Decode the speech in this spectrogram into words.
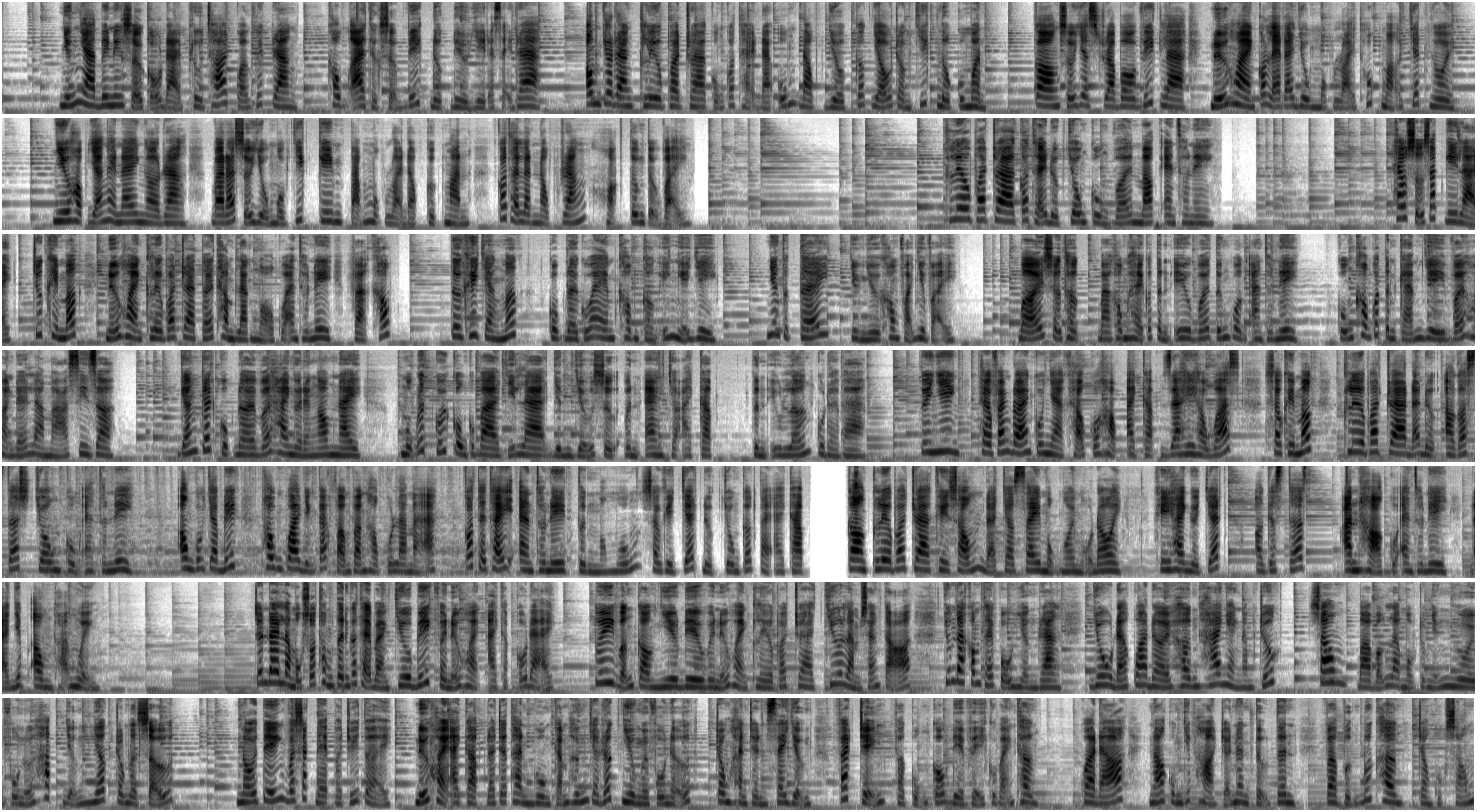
Những nhà biên niên sử cổ đại Plutarch quả quyết rằng không ai thực sự biết được điều gì đã xảy ra. Ông cho rằng Cleopatra cũng có thể đã uống độc dược cất giấu trong chiếc lược của mình. Còn sử gia Strabo viết là nữ hoàng có lẽ đã dùng một loại thuốc mỡ chết người nhiều học giả ngày nay ngờ rằng bà đã sử dụng một chiếc kim tẩm một loại độc cực mạnh, có thể là nọc rắn hoặc tương tự vậy. Cleopatra có thể được chôn cùng với Mark Antony. Theo sử sách ghi lại, trước khi mất, nữ hoàng Cleopatra tới thăm lăng mộ của Antony và khóc. Từ khi chàng mất, cuộc đời của em không còn ý nghĩa gì. Nhưng thực tế, dường như không phải như vậy. Bởi sự thật, bà không hề có tình yêu với tướng quân Antony, cũng không có tình cảm gì với hoàng đế La Mã Caesar. Gắn kết cuộc đời với hai người đàn ông này, mục đích cuối cùng của bà chỉ là gìn giữ sự bình an cho Ai Cập, tình yêu lớn của đời bà. Tuy nhiên, theo phán đoán của nhà khảo cổ học Ai Cập Zahi Hawass, sau khi mất, Cleopatra đã được Augustus chôn cùng Anthony. Ông cũng cho biết, thông qua những tác phẩm văn học của La Mã, có thể thấy Anthony từng mong muốn sau khi chết được chôn cất tại Ai Cập. Còn Cleopatra khi sống đã cho xây một ngôi mộ đôi. Khi hai người chết, Augustus anh họ của Anthony đã giúp ông thỏa nguyện. Trên đây là một số thông tin có thể bạn chưa biết về nữ hoàng Ai Cập cổ đại. Tuy vẫn còn nhiều điều về nữ hoàng Cleopatra chưa làm sáng tỏ, chúng ta không thể phủ nhận rằng dù đã qua đời hơn 2.000 năm trước, song bà vẫn là một trong những người phụ nữ hấp dẫn nhất trong lịch sử. Nổi tiếng với sắc đẹp và trí tuệ, nữ hoàng Ai Cập đã trở thành nguồn cảm hứng cho rất nhiều người phụ nữ trong hành trình xây dựng, phát triển và củng cố địa vị của bản thân. Qua đó, nó cũng giúp họ trở nên tự tin và vững bước hơn trong cuộc sống.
